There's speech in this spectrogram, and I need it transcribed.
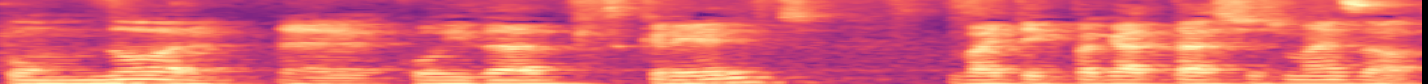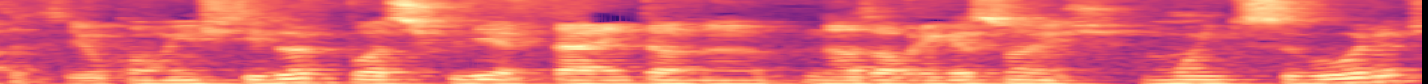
com menor uh, qualidade de crédito vai ter que pagar taxas mais altas. Eu, como investidor, posso escolher estar então no, nas obrigações muito seguras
